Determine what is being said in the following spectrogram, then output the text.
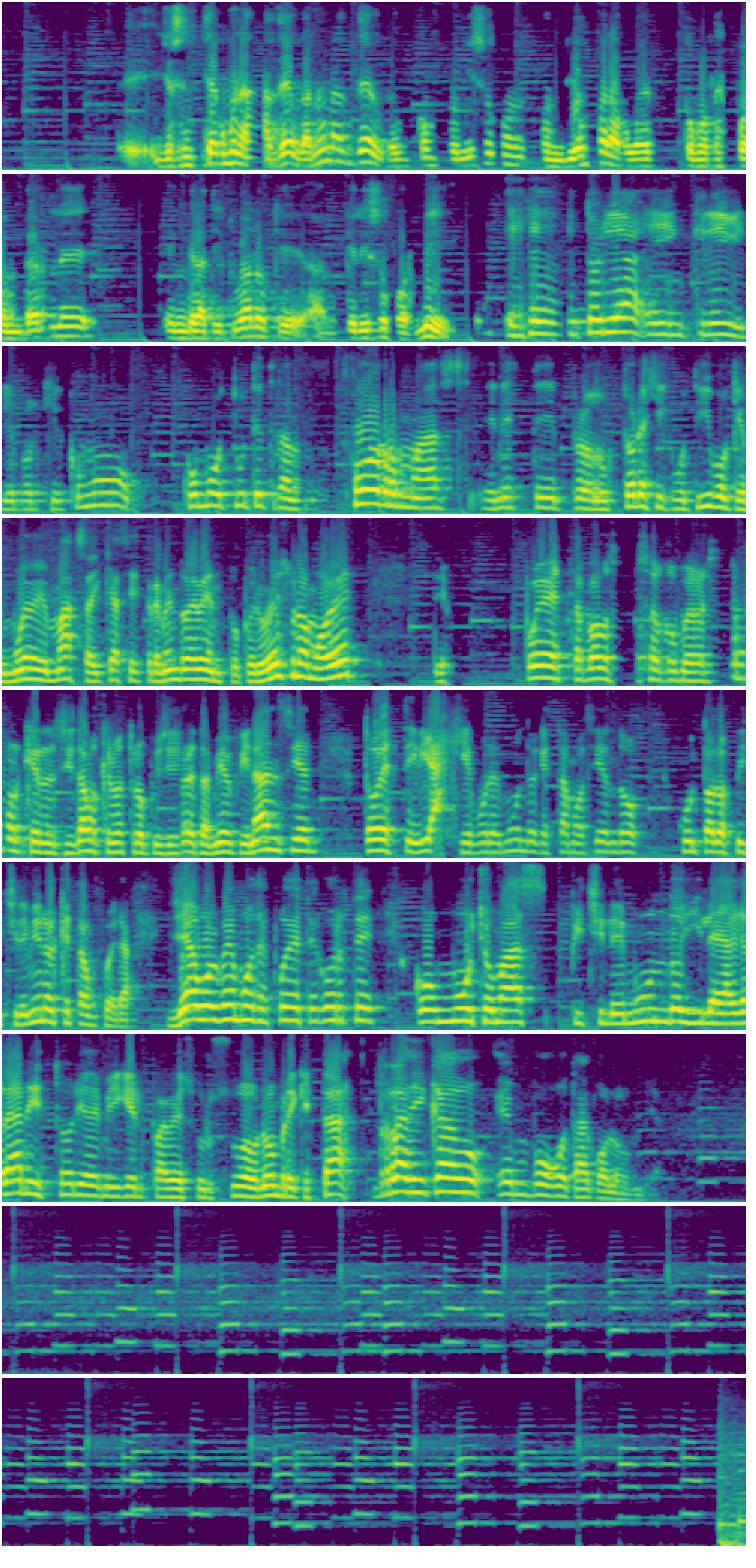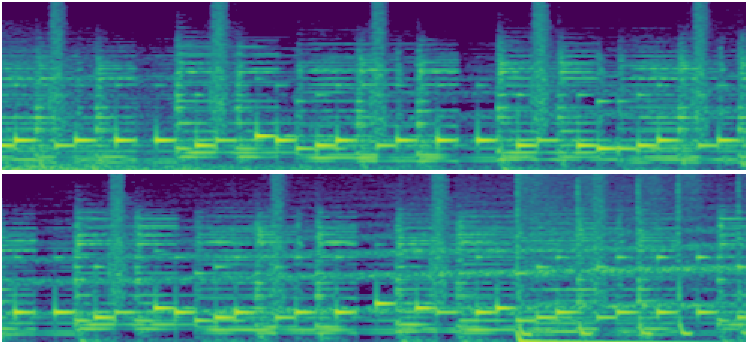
eh, yo sentía como una deuda, no una deuda, un compromiso con, Dios para poder como responderle en gratitud a lo que, a él hizo por mí. Esta historia es increíble porque cómo, cómo tú te transformas en este productor ejecutivo que mueve masa y que hace tremendo evento, pero eso no mover después de esta pausa comercial porque necesitamos que nuestros pichileros también financien todo este viaje por el mundo que estamos haciendo junto a los pichileminos que están fuera. Ya volvemos después de este corte con mucho más Pichilemundo y la gran historia de Miguel Pávez Ursúa, un hombre que está radicado en Bogotá, Colombia.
